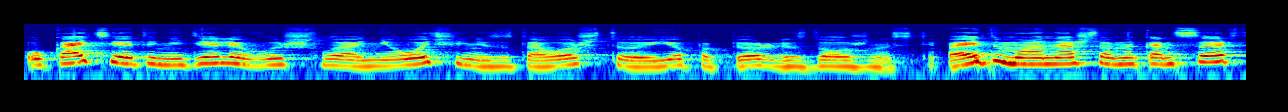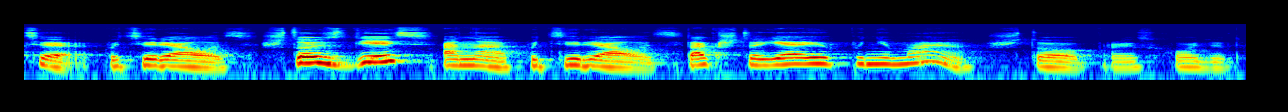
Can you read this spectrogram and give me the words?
У Кати эта неделя вышла не очень из-за того, что ее поперли с должности возрасте. Поэтому она что на концерте потерялась, что здесь она потерялась. Так что я ее понимаю, что происходит.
